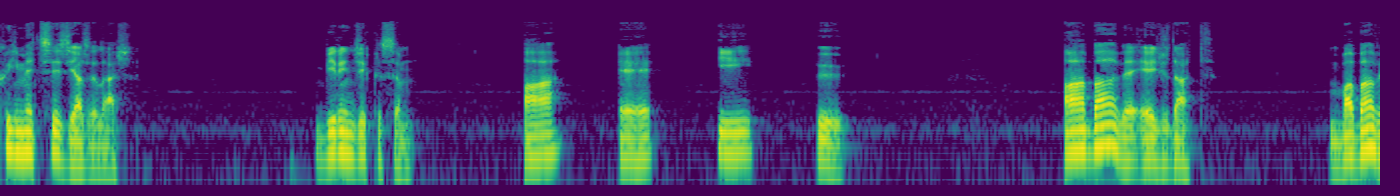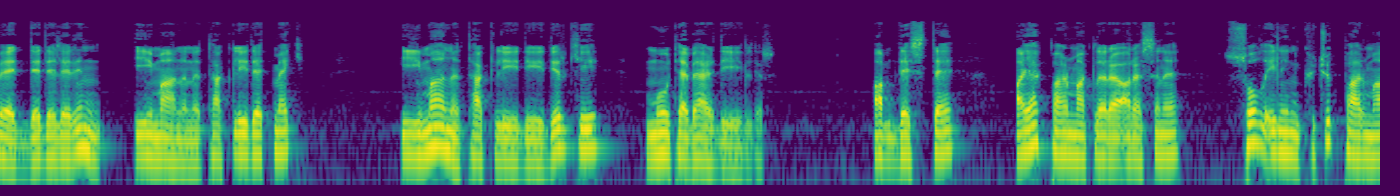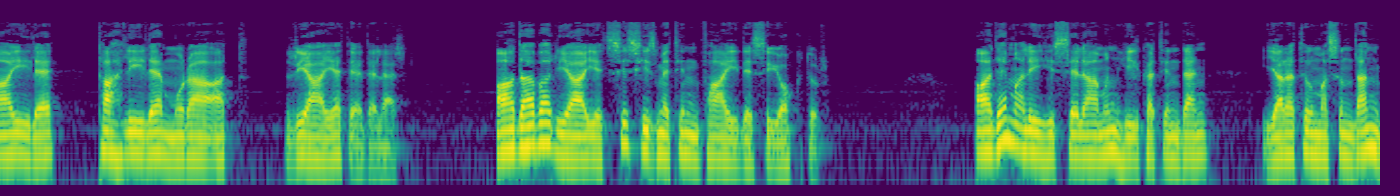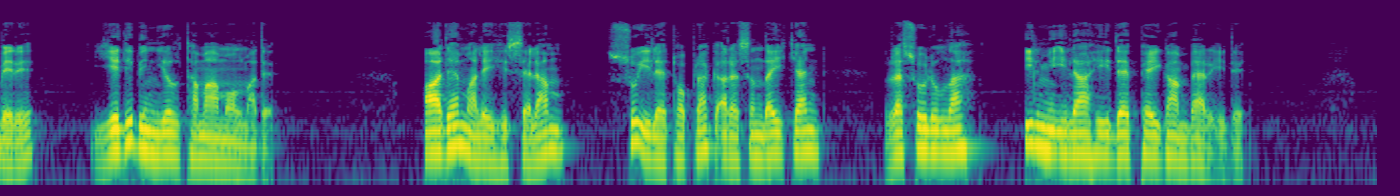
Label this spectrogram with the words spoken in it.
Kıymetsiz yazılar. Birinci kısım. A, E, İ, Ü. Aba ve ecdat. Baba ve dedelerin imanını taklid etmek, imanı taklididir ki muteber değildir. Abdestte ayak parmakları arasını sol elin küçük parmağı ile tahlile muraat, riayet edeler. Adaba riayetsiz hizmetin faidesi yoktur. Adem aleyhisselam'ın hilkatinden yaratılmasından beri yedi bin yıl tamam olmadı. Adem aleyhisselam su ile toprak arasındayken Resulullah ilmi ilahide peygamber idi.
